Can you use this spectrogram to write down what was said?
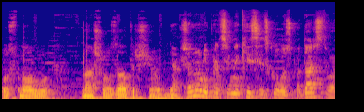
основу нашого завтрашнього дня. Шановні працівники сільського господарства,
